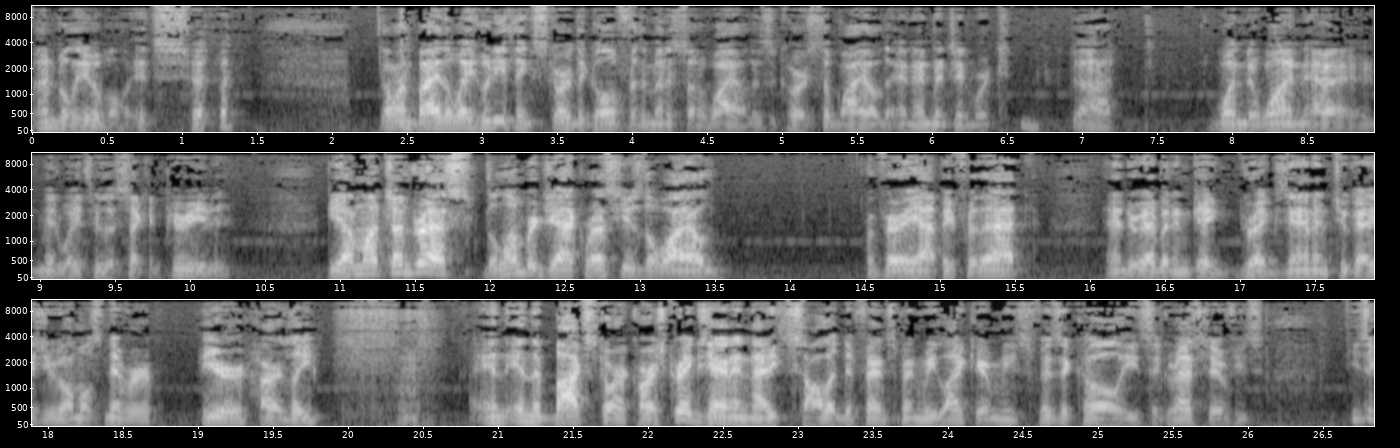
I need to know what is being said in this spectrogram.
unbelievable. It's. oh, and by the way, who do you think scored the goal for the Minnesota Wild? Is of course the Wild and Edmonton were one to one midway through the second period. Guillaume Latendresse, the lumberjack, rescues the Wild. We're very happy for that. Andrew Ebbett and Greg Zanon, two guys you almost never hear hardly. And in the box score, of course, Greg Zanon, nice, solid defenseman. We like him. He's physical. He's aggressive. He's he's a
